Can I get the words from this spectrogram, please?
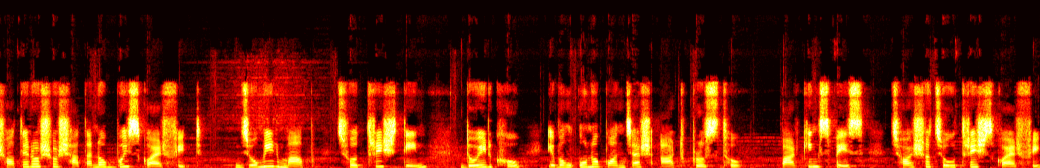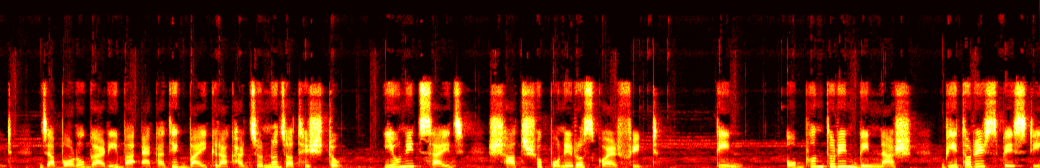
সতেরোশো সাতানব্বই স্কোয়ার ফিট। জমির মাপ ছত্রিশ তিন, দৈর্ঘ্য এবং ঊনপঞ্চাশ আট প্রস্থ। পার্কিং স্পেস ছয়শো চৌত্রিশ স্কোয়ার ফিট, যা বড় গাড়ি বা একাধিক বাইক রাখার জন্য যথেষ্ট। ইউনিট সাইজ সাতশো পনেরো স্কোয়ার ফিট। তিন, অভ্যন্তরীণ বিন্যাস। ভিতরের স্পেসটি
